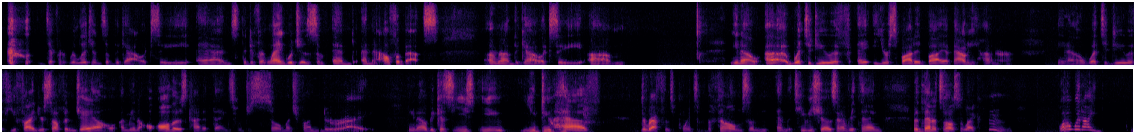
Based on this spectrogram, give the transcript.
different religions of the galaxy and the different languages of and and alphabets around the galaxy. Um, you know, uh, what to do if uh, you're spotted by a bounty hunter. You know, what to do if you find yourself in jail. I mean, all those kind of things were just so much fun to write. You know, because you you you do have the reference points of the films and and the TV shows and everything, but then it's also like, hmm, what would I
